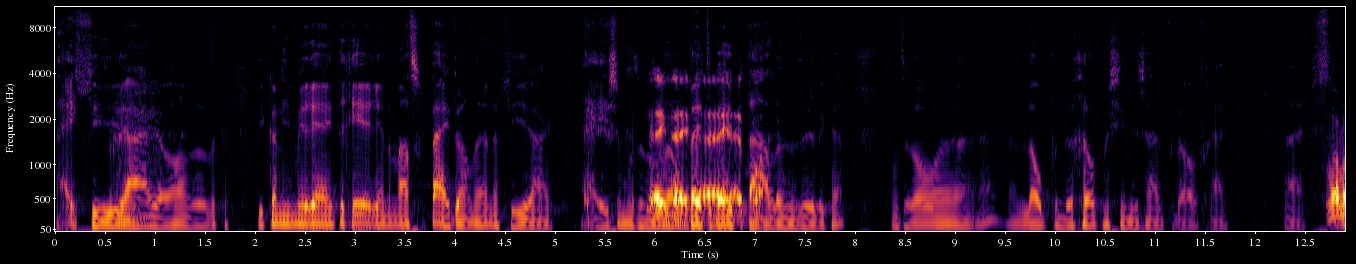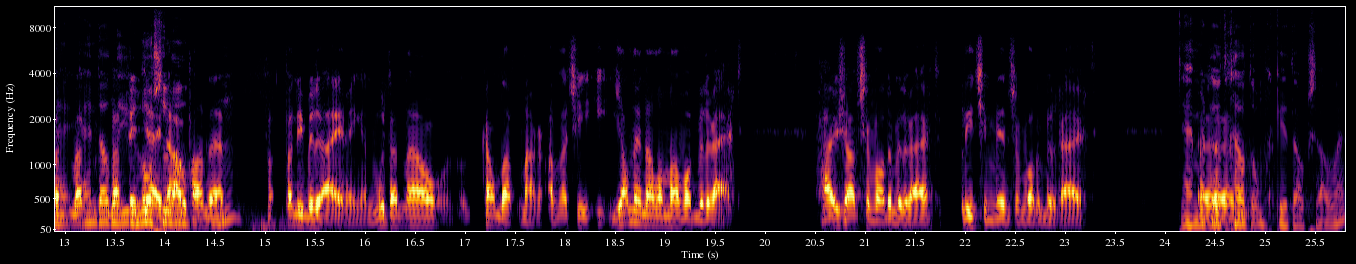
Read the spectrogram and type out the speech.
nee, vier jaar, Johan. Die kan niet meer reintegreren in de maatschappij dan, hè, na vier jaar. Nee, ze moeten wel nee, BTW betalen natuurlijk, hè. Moeten wel uh, een lopende geldmachine zijn voor de overheid. Nee. Maar wat, wat, en dan wat die loslopen. Nou van, van, die bedreigingen? Moet dat nou, kan dat maar? Wat zie Jan en allemaal wordt bedreigd. Huisartsen worden bedreigd, politiemensen worden bedreigd. Ja, maar dat uh, geldt omgekeerd ook zo. Hè?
